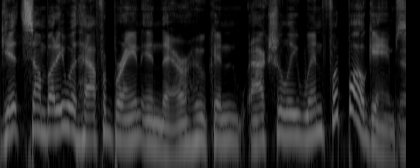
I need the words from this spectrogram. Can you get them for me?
Get somebody with half a brain in there who can actually win football games.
